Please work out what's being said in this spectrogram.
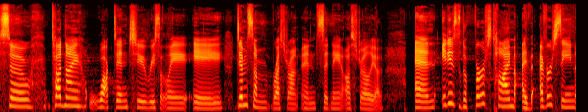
So, Todd and I walked into recently a dim sum restaurant in Sydney, Australia. And it is the first time I've ever seen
